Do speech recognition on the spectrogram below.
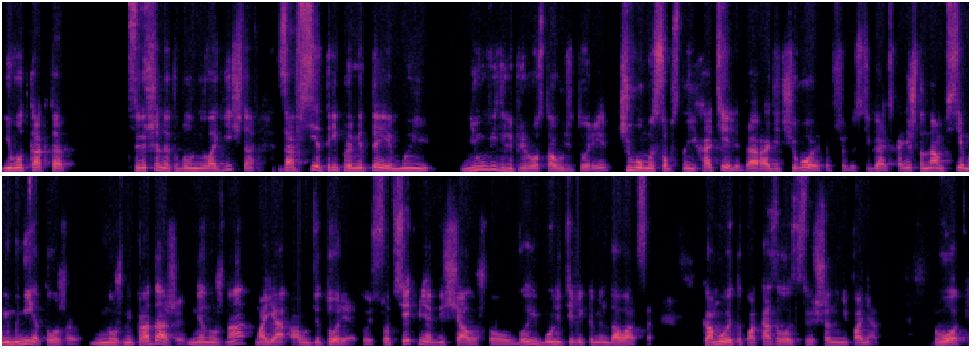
И вот как-то совершенно это было нелогично. За все три Прометея мы не увидели прирост аудитории, чего мы, собственно, и хотели, да, ради чего это все достигается. Конечно, нам всем, и мне тоже нужны продажи. Мне нужна моя аудитория. То есть соцсеть мне обещала, что вы будете рекомендоваться. Кому это показывалось, совершенно непонятно. Вот.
